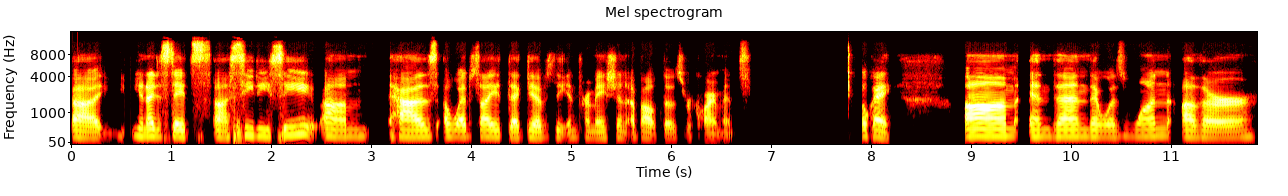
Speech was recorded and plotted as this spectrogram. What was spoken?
uh, United States uh, CDC um, has a website that gives the information about those requirements. Okay. Um, and then there was one other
